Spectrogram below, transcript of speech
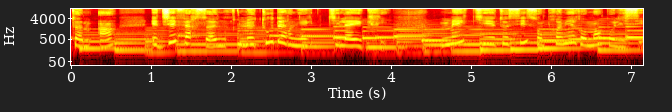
tome 1, et Jefferson, le tout dernier qu'il a écrit, mais qui est aussi son premier roman policier.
